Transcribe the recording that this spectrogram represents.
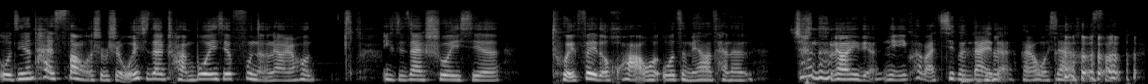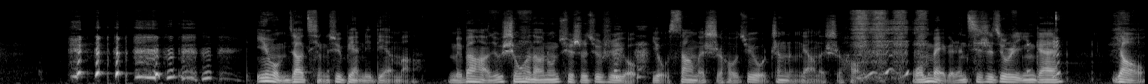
我今天太丧了，是不是？我一直在传播一些负能量，然后一直在说一些颓废的话。我我怎么样才能正能量一点？你一块把气氛带一带。反正我现在很丧，因为我们叫情绪便利店嘛，没办法，就生活当中确实就是有 有丧的时候，就有正能量的时候。我们每个人其实就是应该要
